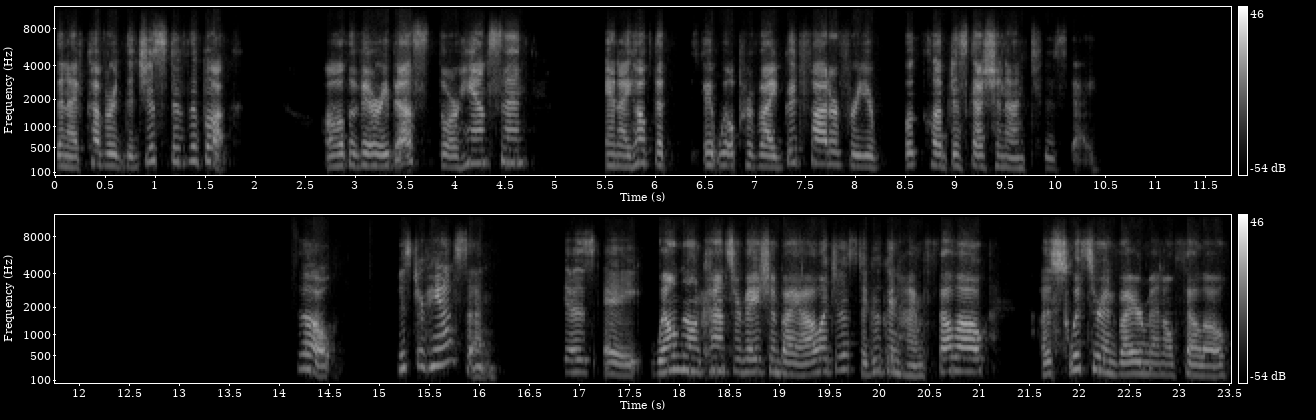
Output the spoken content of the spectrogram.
then I've covered the gist of the book. All the very best, Thor Hanson, and I hope that it will provide good fodder for your book club discussion on Tuesday. So, Mr. Hanson is a well-known conservation biologist, a Guggenheim Fellow, a Switzer Environmental Fellow,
